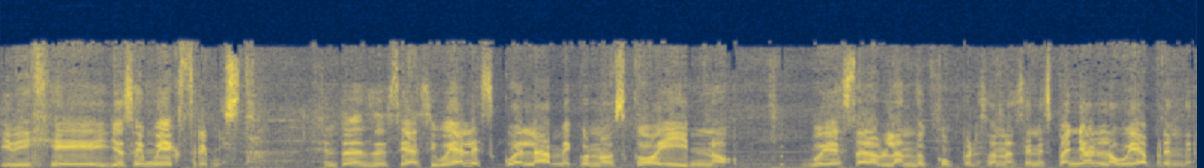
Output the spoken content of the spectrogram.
y dije, yo soy muy extremista. Entonces decía, si voy a la escuela me conozco y no voy a estar hablando con personas en español, no voy a aprender.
